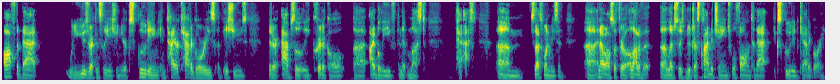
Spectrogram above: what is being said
off the bat, when you use reconciliation, you're excluding entire categories of issues that are absolutely critical, uh, I believe, and that must pass. Um, so that's one reason. Uh, and I would also throw a lot of uh, legislation to address climate change will fall into that excluded category.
